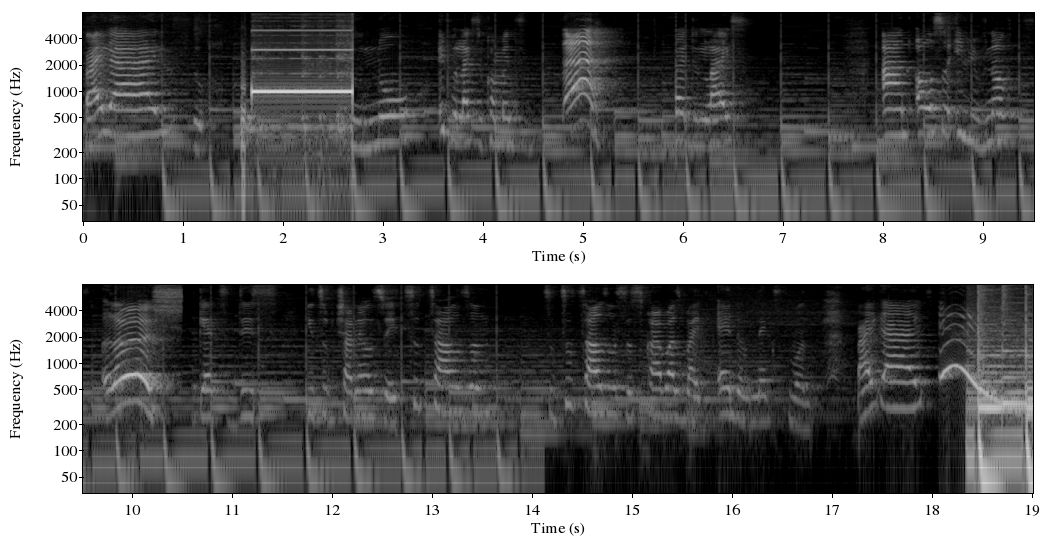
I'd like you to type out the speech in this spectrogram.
Bye guys. So, you know if you like to comment ah, the likes and also if you've not uh, get this youtube channel to a 2000 to 2000 subscribers by the end of next month. Bye guys. Yay!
